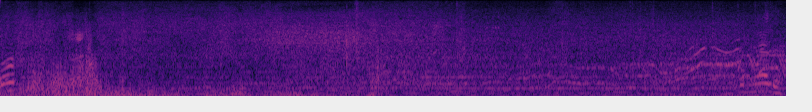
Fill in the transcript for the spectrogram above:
الموتور كمالي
